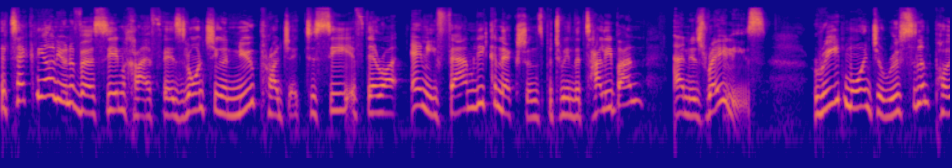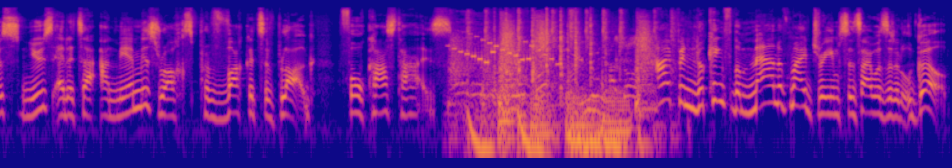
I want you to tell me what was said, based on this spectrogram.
The Technion University in Haifa is launching a new project to see if there are any family connections between the Taliban and Israelis. Read more in Jerusalem Post news editor Amir Mizroch's provocative blog, Forecast Ties. I've been looking for the man of my dreams since I was a little girl,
